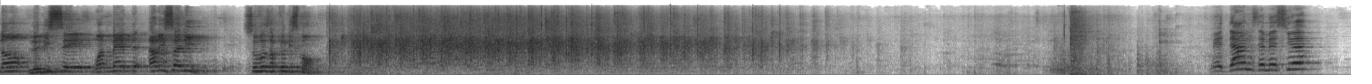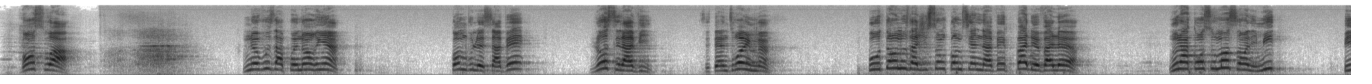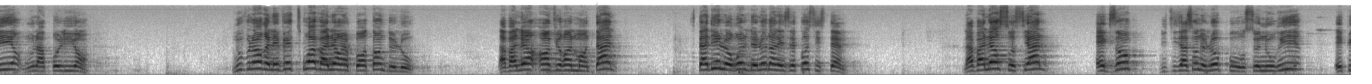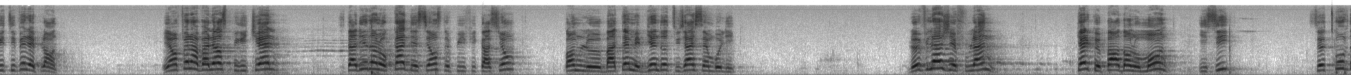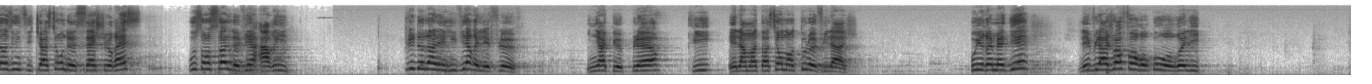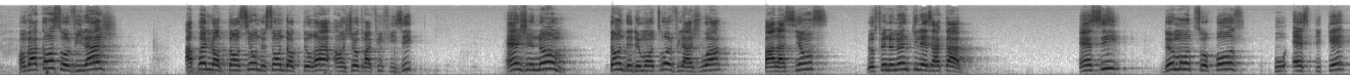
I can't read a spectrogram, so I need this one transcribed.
Le lycée Mohamed Arissani. Sous vos applaudissements. Mesdames et messieurs, bonsoir. Nous ne vous apprenons rien. Comme vous le savez, l'eau c'est la vie. C'est un droit humain. Pourtant, nous agissons comme si elle n'avait pas de valeur. Nous la consommons sans limite. Pire, nous la polluons. Nous voulons relever trois valeurs importantes de l'eau. La valeur environnementale, c'est-à-dire le rôle de l'eau dans les écosystèmes. La valeur sociale, exemple, l'utilisation de l'eau pour se nourrir et cultiver les plantes. Et enfin, la valeur spirituelle, c'est-à-dire dans le cadre des séances de purification, comme le baptême et bien d'autres usages symboliques. Le village de Foulane, quelque part dans le monde, ici, se trouve dans une situation de sécheresse où son sol devient aride. Plus d'eau dans les rivières et les fleuves. Il n'y a que pleurs, cris et lamentations dans tout le village. Pour y remédier, les villageois font recours aux reliques. En vacances au village, après l'obtention de son doctorat en géographie physique, un jeune homme tente de démontrer aux villageois, par la science, le phénomène qui les accable. Ainsi, deux mondes s'opposent pour expliquer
